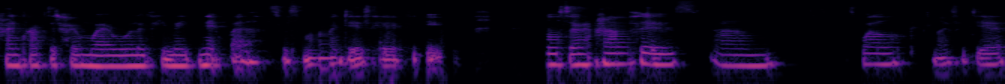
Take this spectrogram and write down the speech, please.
handcrafted homeware or locally made knitwear. So some ideas here for you. Also hampers um, as well, nice idea.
